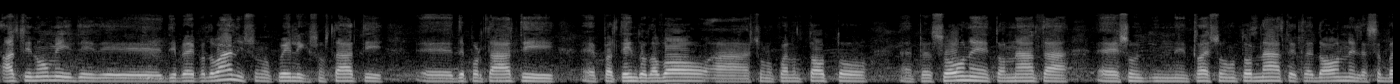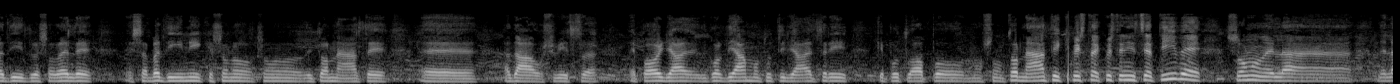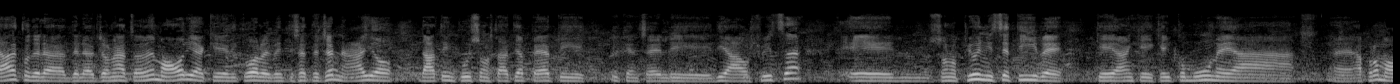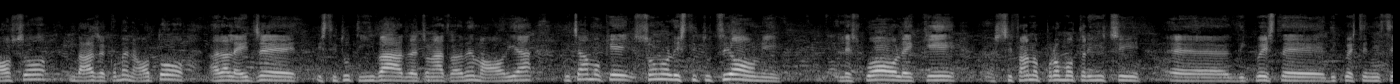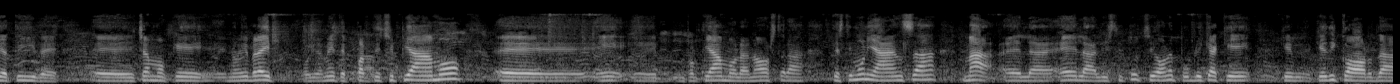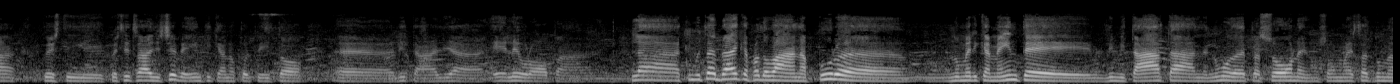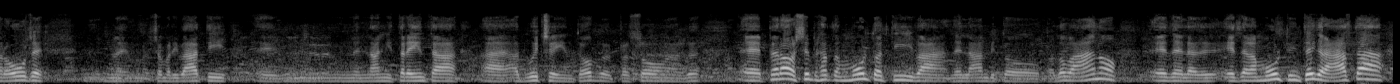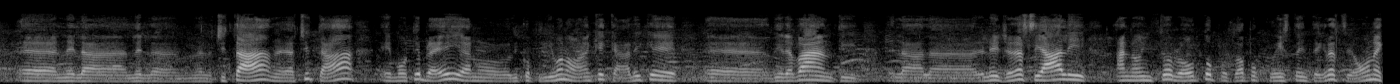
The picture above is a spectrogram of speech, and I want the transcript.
Altri nomi di, di, di ebrei padovani sono quelli che sono stati eh, deportati eh, partendo da Vo, a, sono 48 eh, persone, tornata, eh, sono, tre sono tornate, tre donne, le Sabadini, due sorelle Sabadini che sono, sono ritornate eh, ad Auschwitz e poi ricordiamo tutti gli altri che purtroppo non sono tornati. Queste, queste iniziative sono nell'arco della, della giornata della memoria che ricorre il 27 gennaio, data in cui sono stati aperti i cancelli di Auschwitz e sono più iniziative che anche che il Comune ha, eh, ha, promosso in base, come è noto, alla legge istitutiva della giornata della memoria. Diciamo che sono le istituzioni, le scuole che eh, si fanno promotrici eh, di, queste, di, queste, iniziative. Eh, diciamo che noi ebrei ovviamente partecipiamo eh, e, e, portiamo la nostra testimonianza, ma è, l'istituzione pubblica che, che, che ricorda questi, questi, tragici eventi che hanno colpito eh, l'Italia e l'Europa. La comunità ebraica padovana, pur eh, numericamente limitata nel numero delle persone, non sono mai state numerose, siamo arrivati eh, negli anni 30 a, 200 persone, eh, però è sempre stata molto attiva nell'ambito padovano ed era, molto integrata eh, nella, nella, nella, città, nella, città, e molti ebrei hanno, ricoprivano anche cariche eh, rilevanti. La, la, le leggi razziali hanno interrotto purtroppo questa integrazione.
